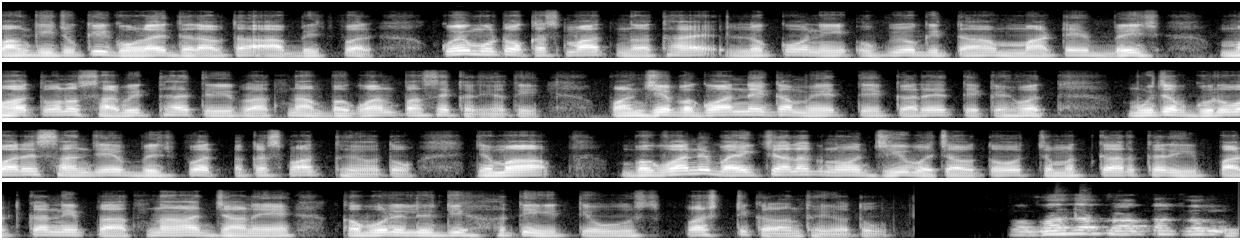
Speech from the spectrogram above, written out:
વાંગી ચૂકી ગોળાઈ ધરાવતા આ બ્રિજ પર કોઈ મોટો અકસ્માત ન થાય, લોકોની ઉપયોગિતા માટે બ્રિજ મહત્વનો સાબિત થાય તેવી પ્રાર્થના ભગવાન પાસે કરી હતી. પણ જે ભગવાનને ગમે તે કરે તે કહેવત મુજબ ગુરુવારે સાંજે બ્રિજ પર અકસ્માત થયો હતો, જેમાં ભગવાને બાઇક ચાલકનો જીવ બચાવતો ચમત્કાર કરી પાટકરની પ્રાર્થના જાણે કબૂલી લીધી હતી તેવું સ્પષ્ટીકરણ થયું હતું. ભગવાનને પ્રાર્થના કરું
